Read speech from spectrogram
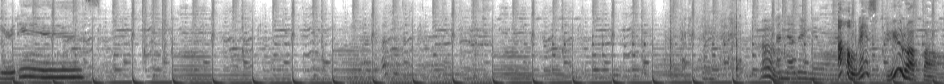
Here it is. Oh. Another new one. oh, that's beautiful.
